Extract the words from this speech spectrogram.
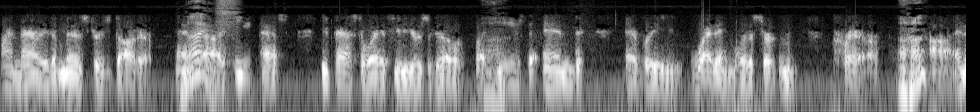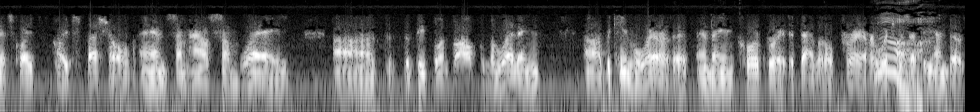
I married a minister's daughter, and uh, he passed. He passed away a few years ago, but Uh-huh. he used to end every wedding with a certain prayer, Uh-huh. uh, and it's quite quite special. And somehow, some way, uh, the, the people involved in the wedding uh, became aware of it, and they incorporated that little prayer, which was Oh. at the end of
